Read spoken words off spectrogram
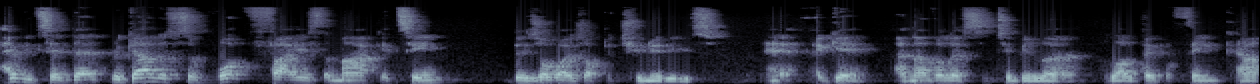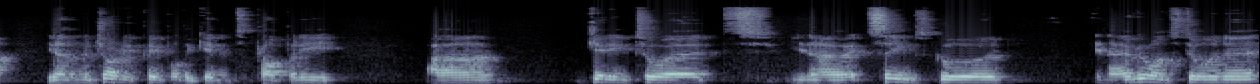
having said that, regardless of what phase the market's in, there's always opportunities. again, another lesson to be learned. A lot of people think, uh, you know, the majority of people that get into property um, get into it. You know, it seems good. You know, everyone's doing it.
